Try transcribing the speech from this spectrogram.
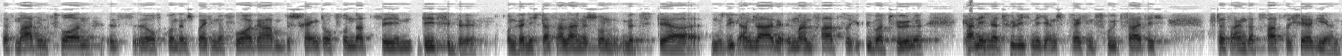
Das Martinshorn ist äh, aufgrund entsprechender Vorgaben beschränkt auf 110 Dezibel. Und wenn ich das alleine schon mit der Musikanlage in meinem Fahrzeug übertöne, kann ich natürlich nicht entsprechend frühzeitig auf das Einsatzfahrzeug reagieren.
